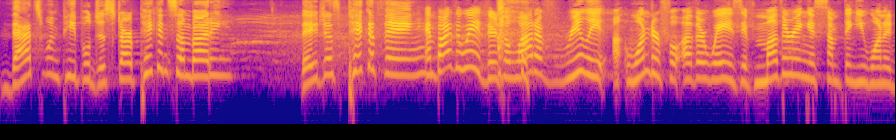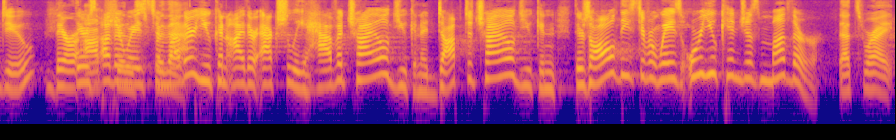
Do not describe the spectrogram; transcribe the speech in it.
That's when people just start picking somebody. They just pick a thing. And by the way, there's a lot of really uh, wonderful other ways. If mothering is something you want to do, There are there's other ways to mother. You can either actually have a child, you can adopt a child, you can. There's all these different ways, or you can just mother. That's right.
